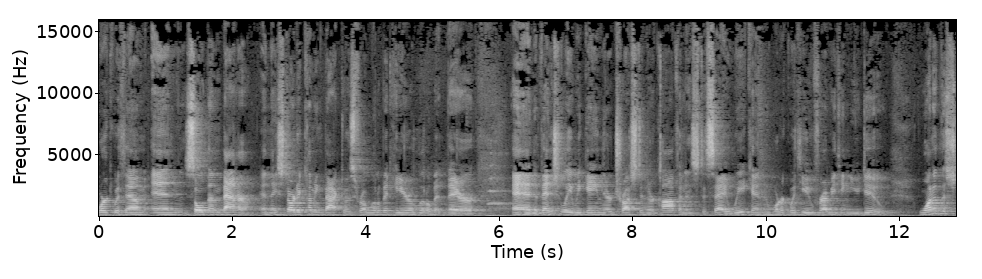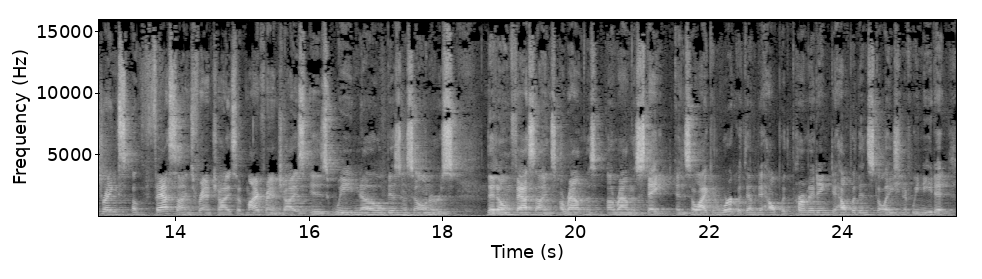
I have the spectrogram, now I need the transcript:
worked with them and sold them banner. And they started coming back to us for a little bit here, a little bit there. And eventually we gained their trust and their confidence to say, we can work with you for everything you do. One of the strengths of Fast Signs franchise, of my franchise, is we know business owners that own fast signs around the, around the state. And so I can work with them to help with permitting, to help with installation if we need it.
